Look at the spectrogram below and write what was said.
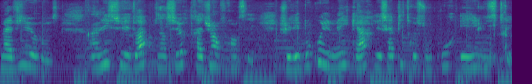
Ma vie heureuse. Un livre suédois, bien sûr, traduit en français. Je l'ai beaucoup aimé car les chapitres sont courts et illustrés.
